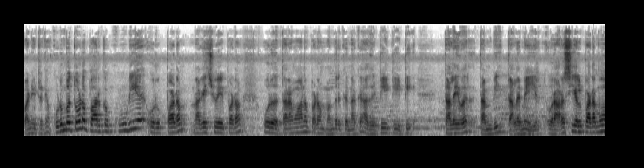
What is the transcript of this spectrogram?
பண்ணிகிட்ருக்கேன் குடும்பத்தோடு பார்க்கக்கூடிய ஒரு படம் நகைச்சுவை படம் ஒரு தரமான படம் வந்திருக்குனாக்கா அது டிடிடி தலைவர் தம்பி தலைமையில். ஒரு அரசியல் படமோ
